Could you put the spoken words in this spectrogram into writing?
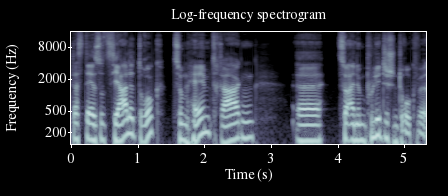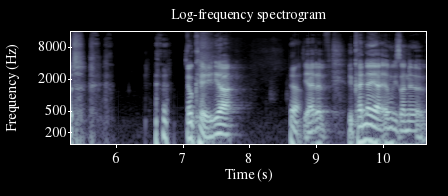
dass der soziale Druck zum Helmtragen äh, zu einem politischen Druck wird. Okay, ja. Ja. Ja, da, wir können da ja irgendwie so eine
